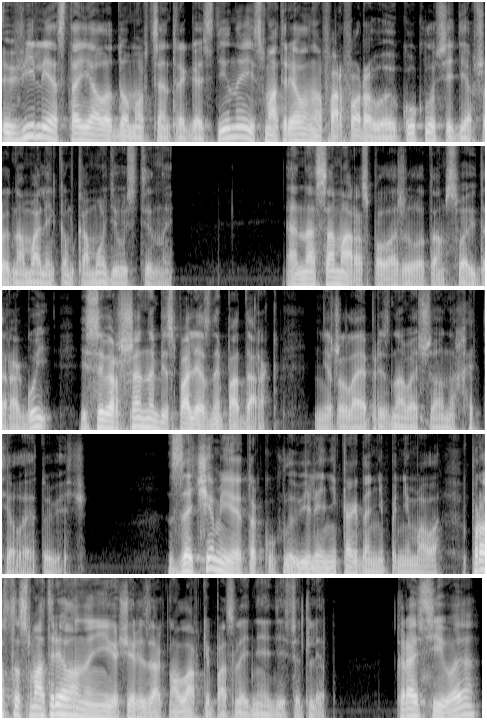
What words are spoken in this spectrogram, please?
Вилия стояла дома в центре гостиной и смотрела на фарфоровую куклу, сидевшую на маленьком комоде у стены. Она сама расположила там свой дорогой и совершенно бесполезный подарок, не желая признавать, что она хотела эту вещь. Зачем ей эта кукла, Вилия никогда не понимала. Просто смотрела на нее через окно лавки последние десять лет. Красивая,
